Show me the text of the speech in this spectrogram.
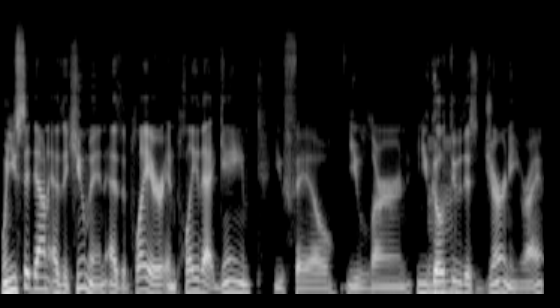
when you sit down as a human, as a player, and play that game, you fail, you learn, and you go Mhm. through this journey, right?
